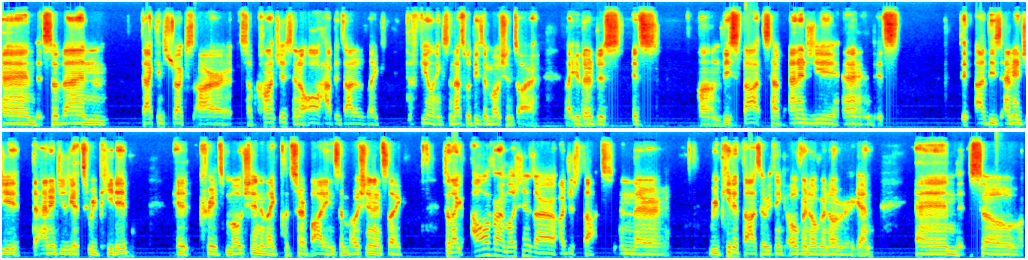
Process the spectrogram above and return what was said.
And so then that constructs our subconscious and it all happens out of like the feelings. And that's what these emotions are. Like they're just, it's, um, these thoughts have energy and it's, uh, these energy, the energy gets repeated. It creates motion and like puts our body into motion. It's like, so like all of our emotions are, are just thoughts and they're repeated thoughts that we think over and over and over again. And so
